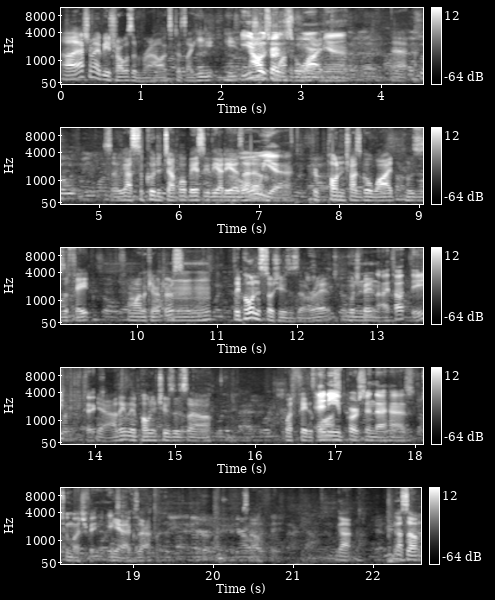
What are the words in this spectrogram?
uh, actually might be troublesome for Alex because like he he, He usually Alex tries to wants go swarm, wide. yeah. Yeah. So we got secluded temple. Basically, the idea is that Oh um, yeah. if your opponent tries to go wide, loses a fate from one of the characters. The opponent still chooses though, right? Which fate? Mm, I thought they picked Yeah, I think the opponent chooses uh, what fate is any lost. person that has too much fate. Yeah, exactly. So, got got some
